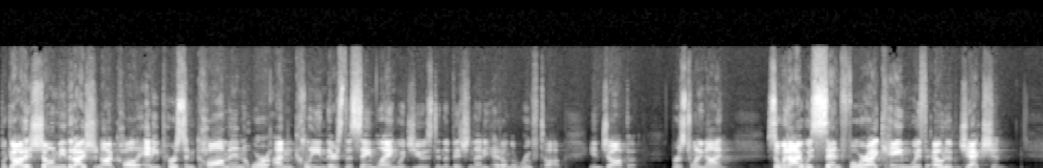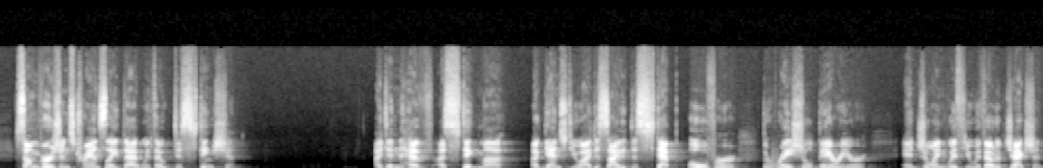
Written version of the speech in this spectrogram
But God has shown me that I should not call any person common or unclean. There's the same language used in the vision that he had on the rooftop in Joppa. Verse 29. So when I was sent for, I came without objection. Some versions translate that without distinction. I didn't have a stigma against you. I decided to step over the racial barrier and join with you without objection.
